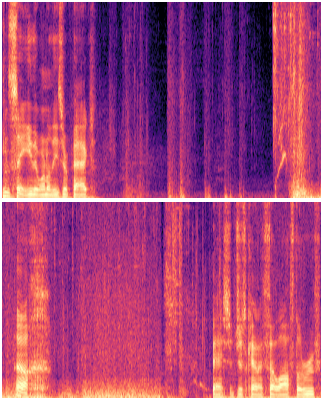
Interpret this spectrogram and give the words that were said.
Didn't say either one of these are packed. Ugh. Bastard just kind of fell off the roof.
